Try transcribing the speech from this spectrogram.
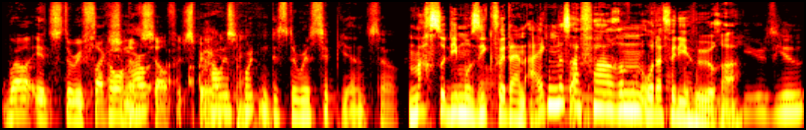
Well, it's the reflection of how, self-experiencing. how important is the recipient? So Machst du die Musik für dein eigenes Erfahren oder für die Hörer? who hears you,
